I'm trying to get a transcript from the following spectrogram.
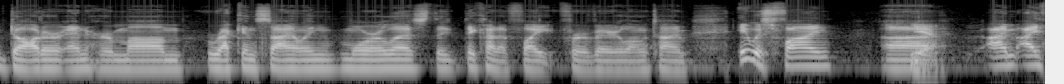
daughter and her mom reconciling more or less. They, they kind of fight for a very long time. It was fine. Uh, Yeah. I'm I,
